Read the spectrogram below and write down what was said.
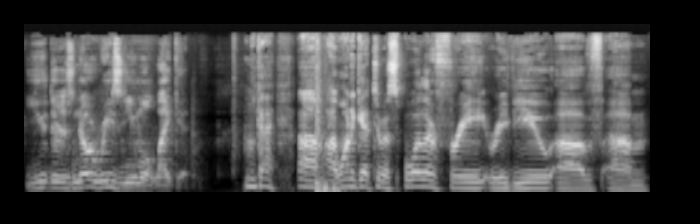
you there's no reason you won't like it. Okay. Um, I want to get to a spoiler free review of um,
